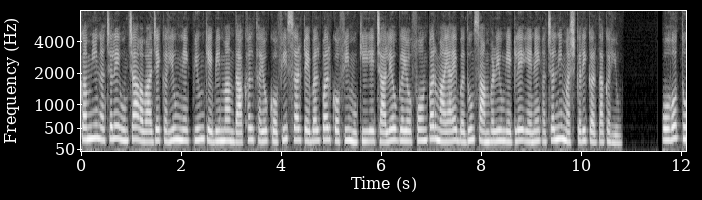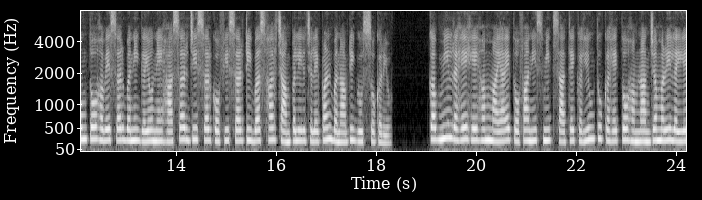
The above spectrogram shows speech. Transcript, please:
કમીન અચલે ઊંચા અવાજે કહ્યું ને પ્યુન કેબિનમાં દાખલ થયો કોફી, સર, ટેબલ પર કોફી મૂકી, એ ચાલ્યો ગયો, ફોન પર માયાએ બધું સાંભળ્યું એટલે એને અચલની મશ્કરી કરતા કહ્યું. ઓહો, તું તો હવે સર બની ગયો ને, હા, sir ji, sir, coffee, sir, tea, બસ હર ચાંપલી અચલે પણ બનાવટી ગુસ્સો કર્યો. કબ મિલ રહે હે હમ માયાએ તોફાની સ્મિત સાથે કહ્યું તું કહે તો હમણાં જ મળી લઈએ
